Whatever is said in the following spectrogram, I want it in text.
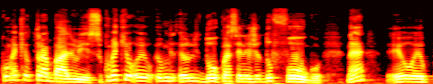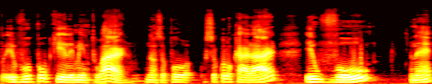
como é que eu trabalho isso? Como é que eu, eu, eu, eu lido com essa energia do fogo? Né? Eu, eu, eu vou pôr o que? Elemento ar? Não, se eu, pôr, se eu colocar ar, eu vou né,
